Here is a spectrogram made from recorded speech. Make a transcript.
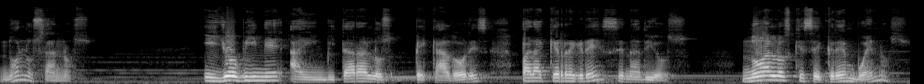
no los sanos y yo vine a invitar a los pecadores para que regresen a Dios, no a los que se creen buenos.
